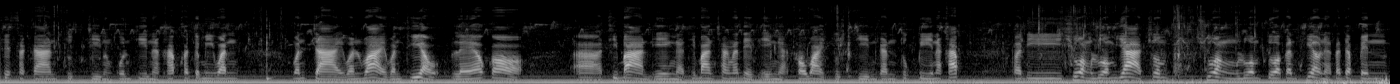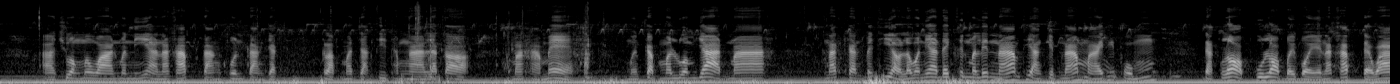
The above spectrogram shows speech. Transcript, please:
เทศกาลตรุษจีนของคนจีนนะครับเขาจะมีวันวันจ่ายวันไหว้วันเที่ยวแล้วก็ที่บ้านเองเนี่ยที่บ้านช่างนเดชเองเนี่ยก็ไหว้ตรุษจีนกันทุกปีนะครับ พอดีช่วงรวมญาติช่วงช่วงรวมตัวกันเที่ยวเนี่ยก็จะเป็นช่วงเมื่อวานวันนี้นะครับ ต่างคนต่างจะกลับมาจากที่ทำงานแล้วก็มาหาแม่ เหมือนกับมารวมญาติมานัดกันไปเที่ยว แล้ววันนี้ได้ขึ้นมาเล่นน้ำที่อ่างเก็บน้ำหมายที่ผมดักรอบกู้รอบบ่อย ๆนะครับ แต่ว่า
